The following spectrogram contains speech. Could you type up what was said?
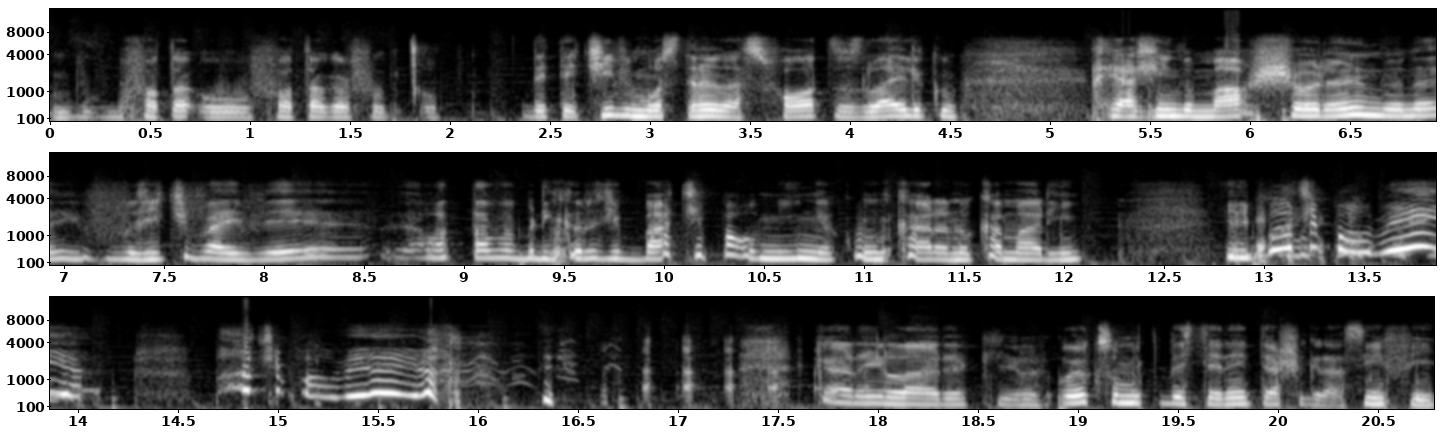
o, foto- o fotógrafo, o detetive mostrando as fotos lá, ele com- reagindo mal, chorando, né? E a gente vai ver, ela tava brincando de bate-palminha com um cara no camarim. Ele bate palminha! Bate palminha! Cara, é hilário aquilo. Ou eu que sou muito besteirento e acho graça, enfim.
